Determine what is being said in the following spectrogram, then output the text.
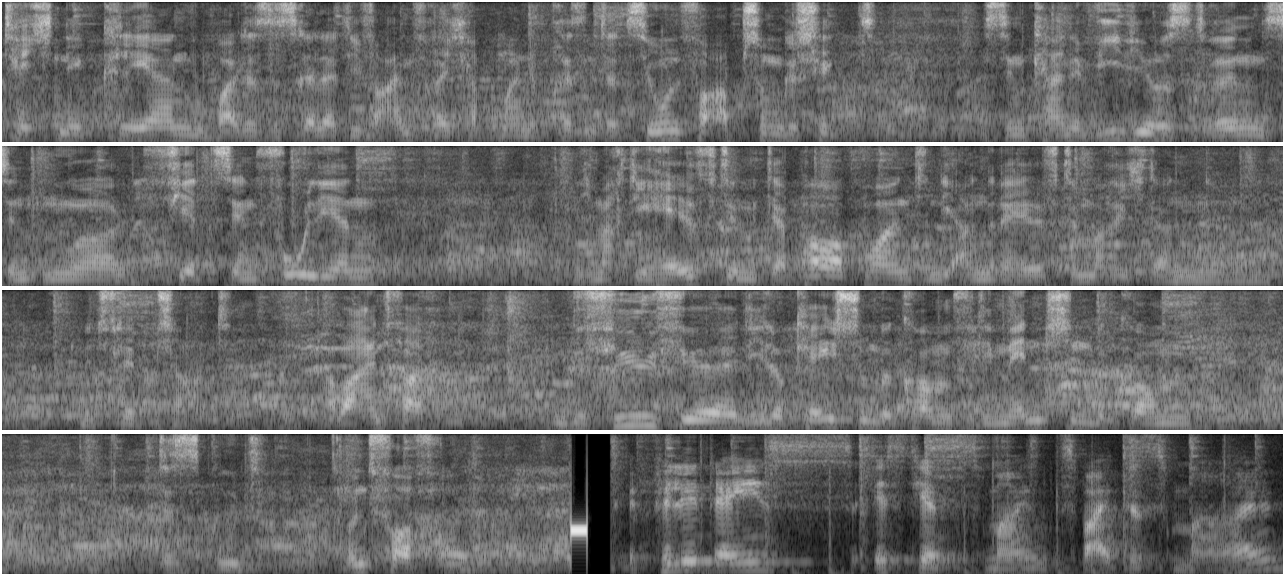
Technik klären, wobei das ist relativ einfach. Ich habe meine Präsentation vorab schon geschickt. Es sind keine Videos drin, es sind nur 14 Folien. Ich mache die Hälfte mit der PowerPoint und die andere Hälfte mache ich dann ähm, mit Flipchart. Aber einfach ein Gefühl für die Location bekommen, für die Menschen bekommen. Das ist gut. Und Vorfreude. Affiliate Days ist jetzt mein zweites Mal.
